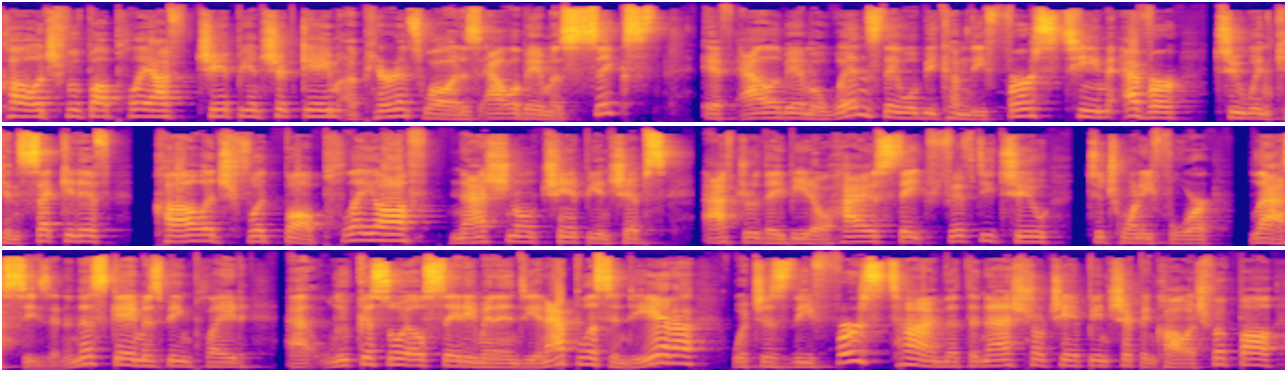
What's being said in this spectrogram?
college football playoff championship game appearance, while it is Alabama's sixth. If Alabama wins, they will become the first team ever to win consecutive college football playoff national championships after they beat Ohio State 52 to 24 last season. And this game is being played at Lucas Oil Stadium in Indianapolis, Indiana, which is the first time that the national championship in college football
